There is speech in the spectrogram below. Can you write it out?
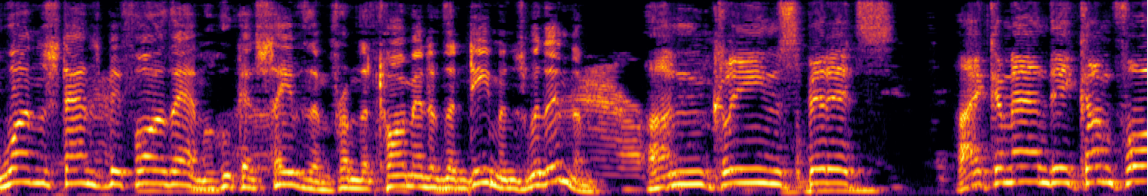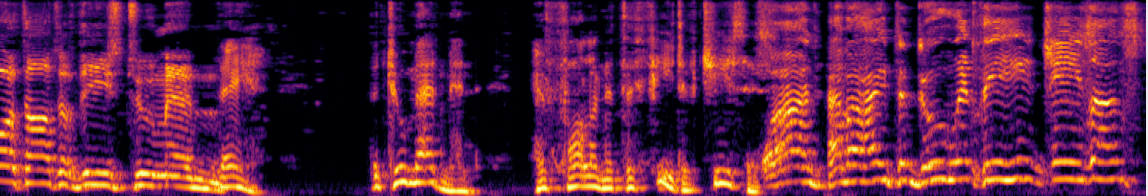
one stands before them who can save them from the torment of the demons within them. Unclean spirits, I command thee come forth out of these two men. They, the two madmen, have fallen at the feet of Jesus. What have I to do with thee, Jesus,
